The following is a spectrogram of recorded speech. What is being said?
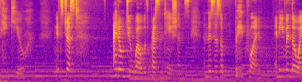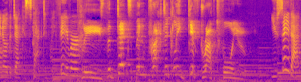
Thank you. It's just, I don't do well with presentations, and this is a big one. And even though I know the deck is stacked in my favor. Please, the deck's been practically gift wrapped for you. You say that,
